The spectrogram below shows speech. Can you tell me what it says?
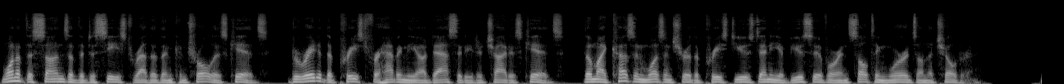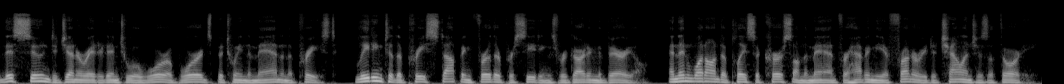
one of the sons of the deceased rather than control his kids, berated the priest for having the audacity to chide his kids, though my cousin wasn't sure the priest used any abusive or insulting words on the children. This soon degenerated into a war of words between the man and the priest, leading to the priest stopping further proceedings regarding the burial, and then went on to place a curse on the man for having the effrontery to challenge his authority.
